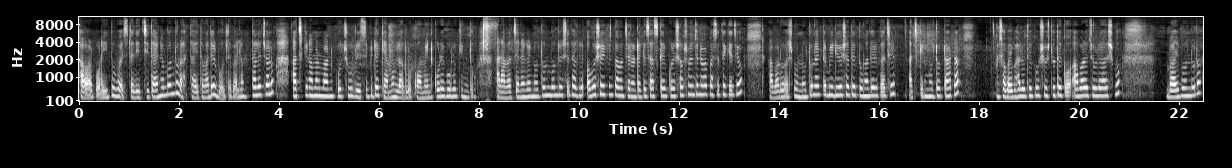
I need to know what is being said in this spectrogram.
খাওয়ার পরেই তো ভয়েসটা দিচ্ছি, তাই না বন্ধুরা? তাই তোমাদের বলতে পারলাম। তাহলে চলো, আজকের আমার মান কচুর রেসিপিটা কেমন লাগল কমেন্ট করে বলো কিন্তু। আর আমার চ্যানেলে নতুন বন্ধু এসে থাকলে অবশ্যই কিন্তু আমার চ্যানেলটাকে সাবস্ক্রাইব করে সবসময় যেন আমার পাশে থেকে যেও। আবারও আসব নতুন একটা ভিডিওর সাথে তোমাদের কাছে। আজকের মতো টাটা। সবাই ভালো থেকো, সুস্থ থেকো। আবারও চলে আসব। বাই বন্ধুরা।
